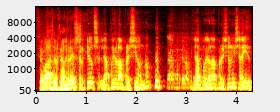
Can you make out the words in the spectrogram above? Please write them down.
Se va Sergio Pero Andrés. Sergio se- le ha apoyado la presión, ¿no? le ha apoyado la presión y se ha ido.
